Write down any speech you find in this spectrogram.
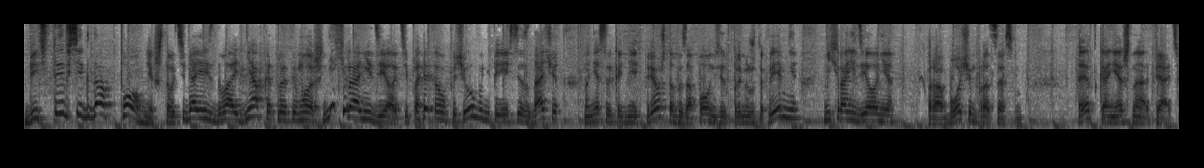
Ведь ты всегда помнишь, что у тебя есть два дня, в которые ты можешь ни хера не делать. И поэтому почему бы не перенести задачи на несколько дней вперед, чтобы заполнить этот промежуток времени ни хера не делания рабочим процессом. Это, конечно, 5.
